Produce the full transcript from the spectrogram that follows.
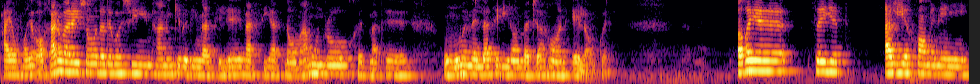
پیام های آخر رو برای شما داده باشیم همین که بدین وسیله وسیعت ناممون رو خدمت عموم ملت ایران و جهان اعلام کنیم. آقای سید علی خامنه ای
